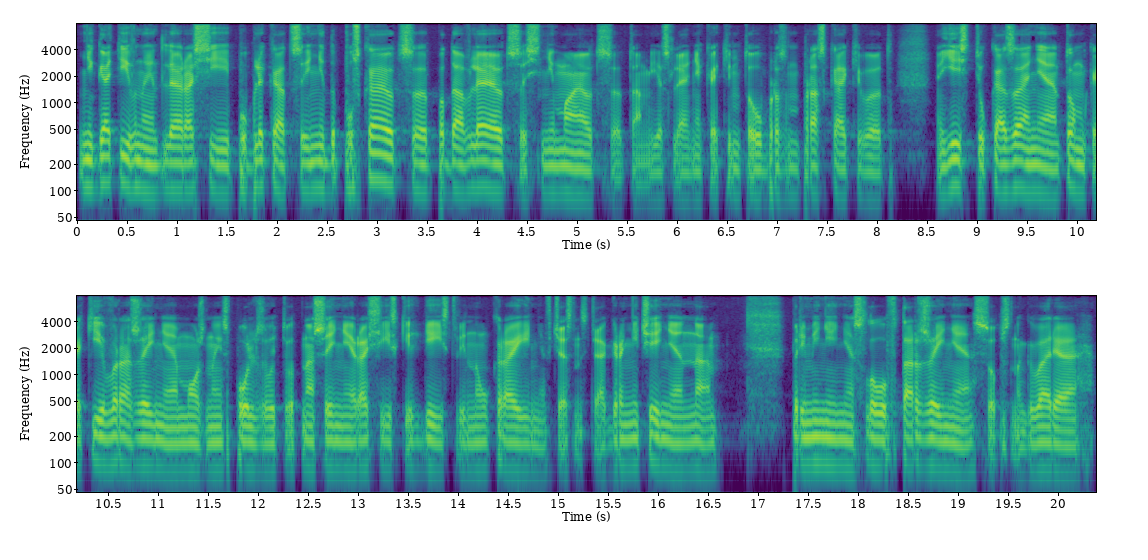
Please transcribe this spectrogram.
негативные для России публикации не допускаются, подавляются, снимаются, там, если они каким-то образом проскакивают. Есть указания о том, какие выражения можно использовать в отношении российских действий на Украине, в частности, ограничения на применение слова «вторжение», собственно говоря.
